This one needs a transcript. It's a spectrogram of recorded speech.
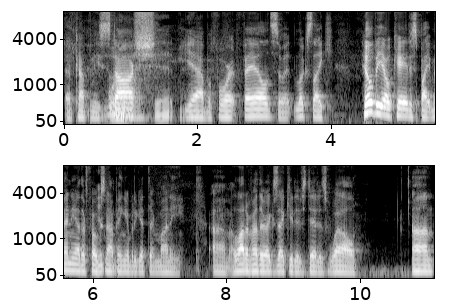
of company stock. shit. Yeah, before it failed. So it looks like he'll be okay, despite many other folks not being able to get their money. Um, a lot of other executives did as well. Um,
